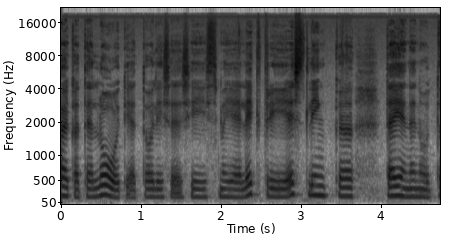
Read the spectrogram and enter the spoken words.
aegadel loodi, et oli see siis meie elektri Estlink, äh, täienenud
